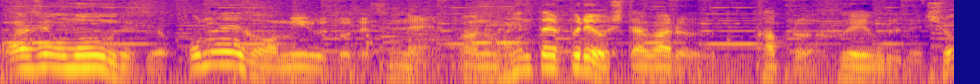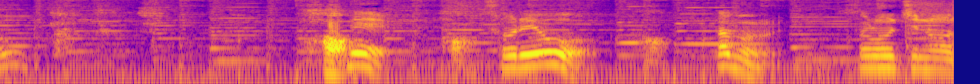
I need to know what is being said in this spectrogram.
私思うんですよ。この映画を見るとですね、あの、変態プレイをしたがるカップルが増えるでしょ？はあ。で、はそれを、多分、そのうちの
